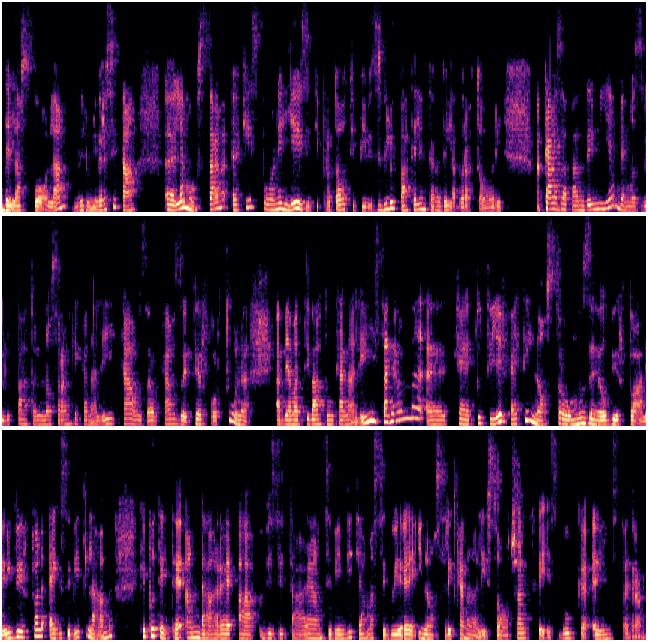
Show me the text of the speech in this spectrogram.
della scuola, dell'università, eh, la mostra eh, che espone gli esiti prototipi sviluppati all'interno dei laboratori. A causa pandemia abbiamo sviluppato il nostro anche canale causa, causa e per fortuna abbiamo attivato un canale Instagram eh, che è a tutti gli effetti il nostro museo virtuale, il Virtual Exhibit Lab che potete andare a visitare, anzi vi invitiamo a seguire i nostri canali social, Facebook e Instagram.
